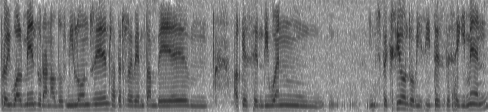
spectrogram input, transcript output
però igualment durant el 2011 nosaltres rebem també mm, el que se'n diuen inspeccions o visites de seguiment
